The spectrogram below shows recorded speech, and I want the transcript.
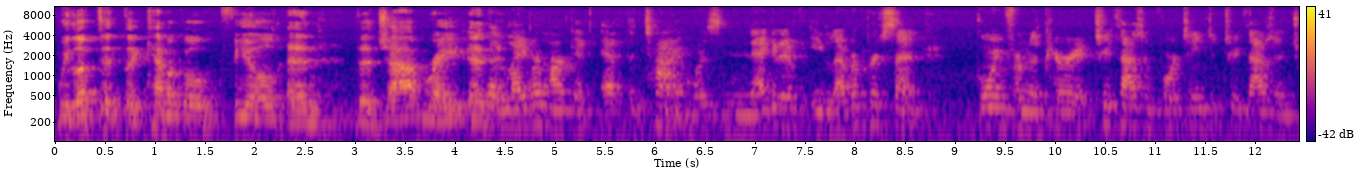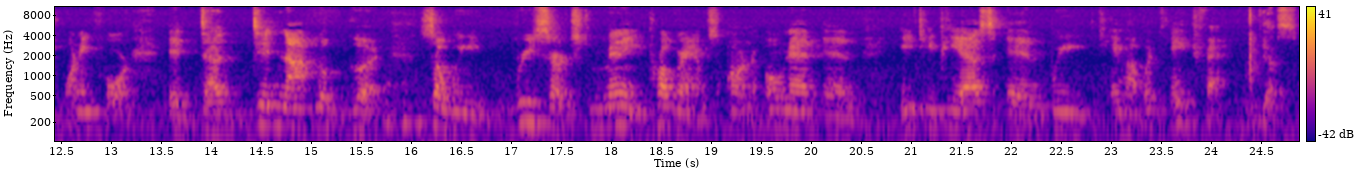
we looked at the chemical field and the job rate And The labor market at the time was negative negative eleven percent going from the period two thousand fourteen to two thousand twenty-four. It did, did not look good. So we researched many programs on ONET and E ETPS and we came up with HVAC. yes.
